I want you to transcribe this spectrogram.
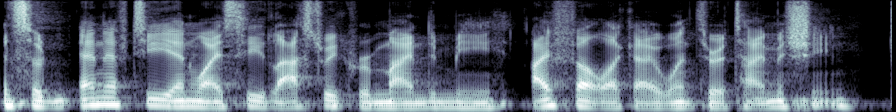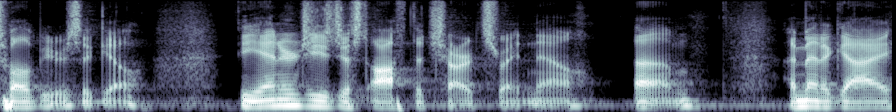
And so NFT NYC last week reminded me, I felt like I went through a time machine 12 years ago. The energy is just off the charts right now. Um, I met a guy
